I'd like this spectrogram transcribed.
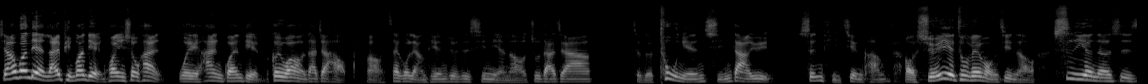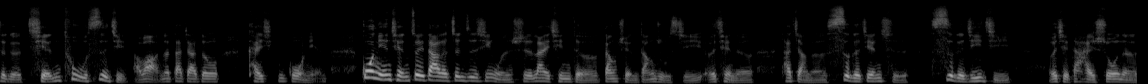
想要观点来品观点，欢迎收看伟汉观点。各位网友大家好啊！再过两天就是新年了，祝大家这个兔年行大运，身体健康哦，学业突飞猛进哦，事业呢是这个前兔似锦，好不好？那大家都开心过年。过年前最大的政治新闻是赖清德当选党主席，而且呢，他讲了四个坚持，四个积极，而且他还说呢，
